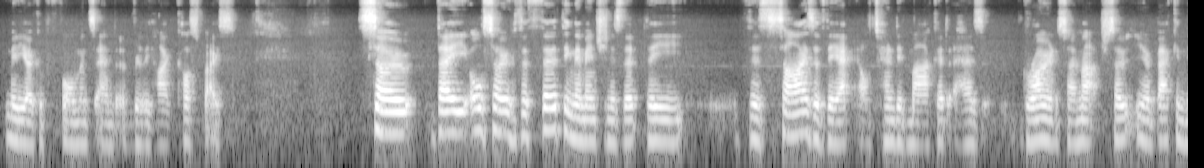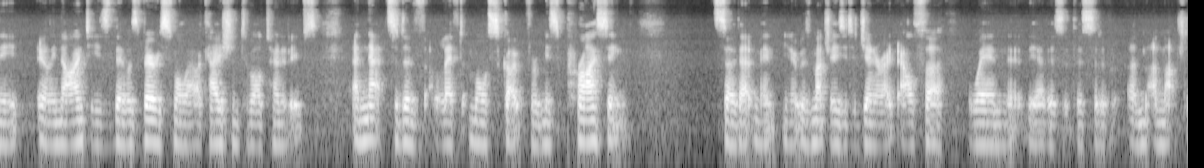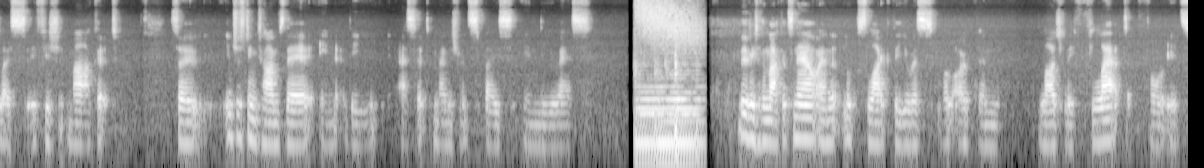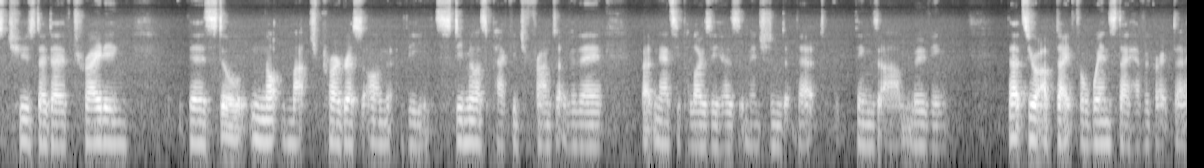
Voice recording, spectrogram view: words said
mediocre performance and a really high cost base. So they also the third thing they mention is that the the size of the alternative market has grown so much. So you know, back in the early 90s, there was very small allocation to alternatives, and that sort of left more scope for mispricing. So that meant you know it was much easier to generate alpha when you know, there's, there's sort of a, a much less efficient market. So interesting times there in the asset management space in the US. Moving to the markets now, and it looks like the US will open largely flat for its Tuesday day of trading. There's still not much progress on the stimulus package front over there, but Nancy Pelosi has mentioned that things are moving. That's your update for Wednesday. Have a great day.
